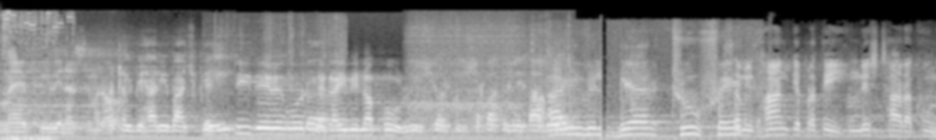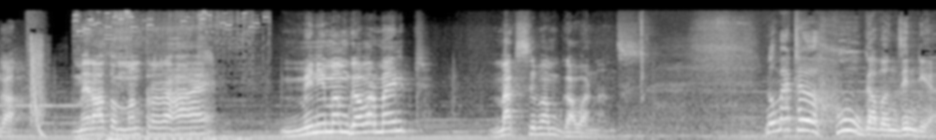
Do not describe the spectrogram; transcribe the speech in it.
मैं पीवी नरसिंह अटल बिहारी वाजपेयी शपथ लेता हूँ I will bear true faith संविधान के प्रति निष्ठा रखूँगा मेरा तो मंत्र रहा है minimum government maximum governance No matter who governs India,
